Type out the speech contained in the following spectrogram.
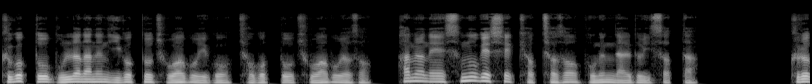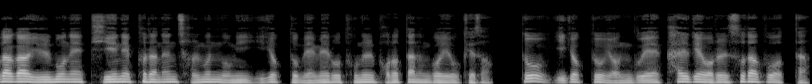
그것도 몰라 나는 이것도 좋아 보이고 저것도 좋아 보여서 화면에 20개씩 겹쳐서 보는 날도 있었다. 그러다가 일본의 DNF라는 젊은 놈이 이격도 매매로 돈을 벌었다는 거에 욕해서 또 이격도 연구에 8개월을 쏟아부었다.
